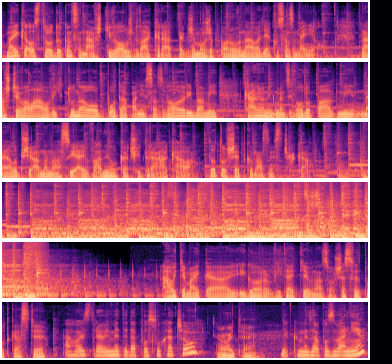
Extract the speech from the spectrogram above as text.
Majka ostrov dokonca navštívila už dvakrát, takže môže porovnávať, ako sa zmenil. Navšteva lávových tunelov, potápanie sa s veľrybami, kanioning medzi vodopádmi, najlepšie ananásy aj vanilka či drahá káva. Toto všetko nás dnes čaká. Ahojte Majka, Igor, vítajte u nás vo Šesvet podcaste. Ahoj, zdravíme teda posluchačov. Ahojte. Ďakujeme za pozvanie.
